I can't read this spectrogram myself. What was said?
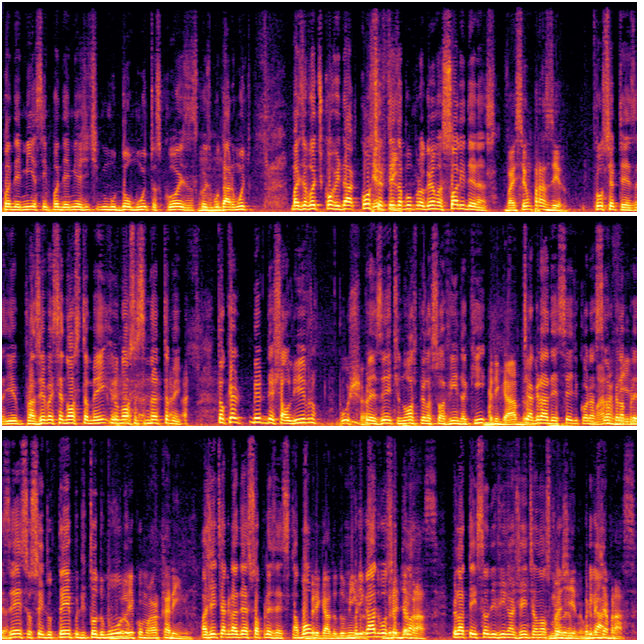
pandemia, sem pandemia, a gente mudou muito as coisas, as coisas mudaram muito. Mas eu vou te convidar com Uhum. Perfeito. certeza para um programa só liderança. Vai ser um prazer. Com certeza. E o prazer vai ser nosso também e o nosso assinante também. Então, quero primeiro deixar o livro, Puxa. um presente nosso pela sua vinda aqui. Obrigado. Te agradecer de coração pela Maravilha. presença. Eu sei do tempo de todo Vou mundo. ler com o maior carinho. A gente agradece a sua presença, tá bom? Obrigado, Domingos. Obrigado você Grande pela, abraço. pela atenção de vir a gente ao nosso Imagina, programa. um Obrigado. grande abraço.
